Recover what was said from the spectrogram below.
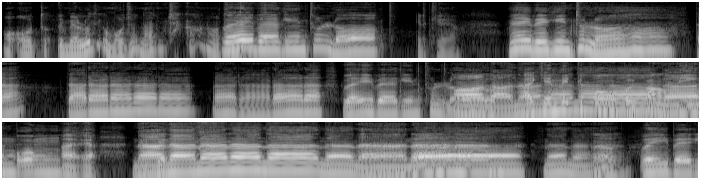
어, 어, 또, 이 멜로디가 뭐죠? 나 좀 착각하는 것 같은데. Way Back into Love 이렇게 해요. Way back into love. 따 따라라라라 라라라라 Way Back into Love. 아, 나, 나, I can make 나, 뽕뽕 나. 빙봉. 아, 야. 나나나나나나나나나나. 어, Way Back.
